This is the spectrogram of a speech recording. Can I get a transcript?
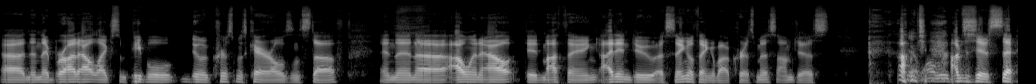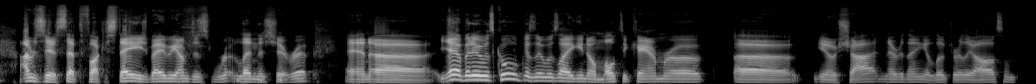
Uh, and then they brought out like some people doing Christmas carols and stuff. And then uh, I went out, did my thing. I didn't do a single thing about Christmas. I'm just, I'm, Yeah, ju- I'm just here to set. I'm just here to set the fucking stage, baby. I'm just r- letting this shit rip. And uh, yeah, but it was cool because it was like you know multi-camera, uh, you know, shot and everything. It looked really awesome.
